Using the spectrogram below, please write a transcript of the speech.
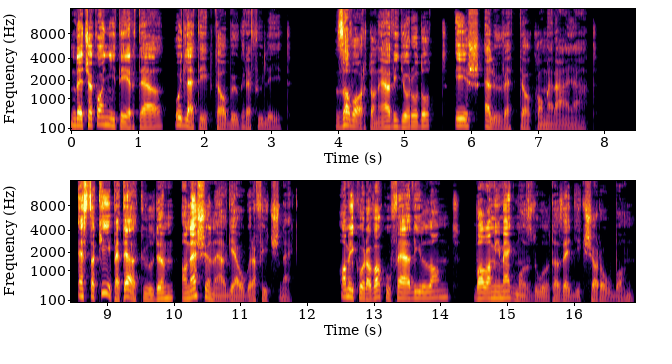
de csak annyit ért el, hogy letépte a bögre fülét. Zavartan elvigyorodott, és elővette a kameráját. Ezt a képet elküldöm a National Geographic-nek. Amikor a vaku felvillant, valami megmozdult az egyik sarokban.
